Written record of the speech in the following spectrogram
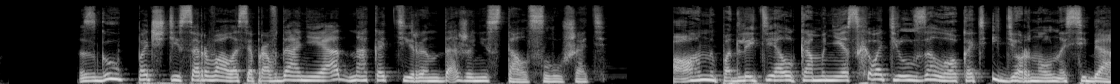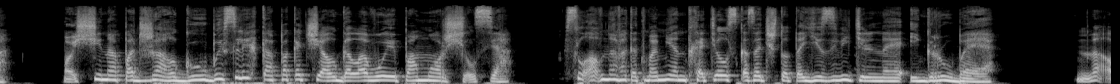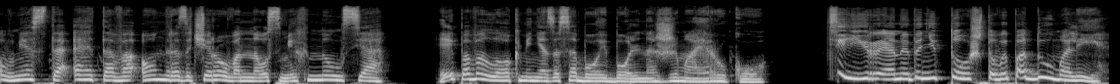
С губ почти сорвалось оправдание, однако Тирен даже не стал слушать. Он подлетел ко мне, схватил за локоть и дернул на себя. Мужчина поджал губы, слегка покачал головой и поморщился словно в этот момент хотел сказать что-то язвительное и грубое. Но вместо этого он разочарованно усмехнулся и поволок меня за собой, больно сжимая руку. «Тирен, это не то, что вы подумали!»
